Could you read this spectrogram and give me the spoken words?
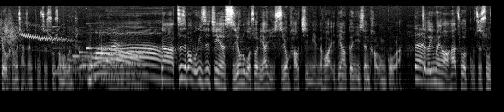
就有可能会产生骨质疏松的问题。哇！那质子帮补抑制剂呢？使用如果说你要使用好几年的话，一定要跟医生讨论过了。对。这个因为哈，它除了骨质疏，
